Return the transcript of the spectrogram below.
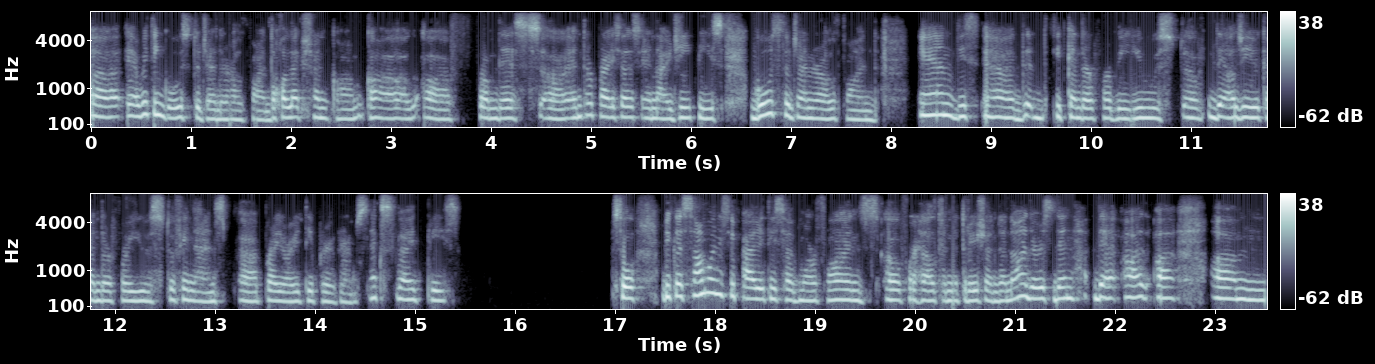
uh, everything goes to general fund. The collection com- from this uh, enterprises and IGPs goes to general fund, and this uh, it can therefore be used. Uh, the LGU can therefore use to finance uh, priority programs. Next slide, please. So, because some municipalities have more funds uh, for health and nutrition than others, then the uh, uh, um,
